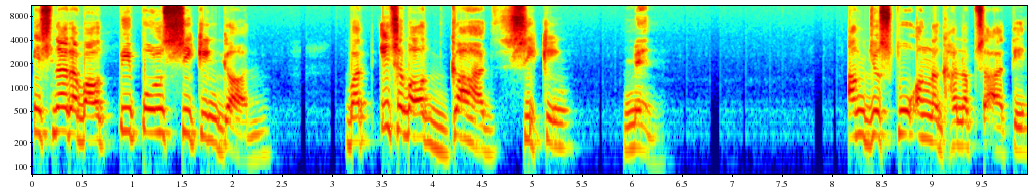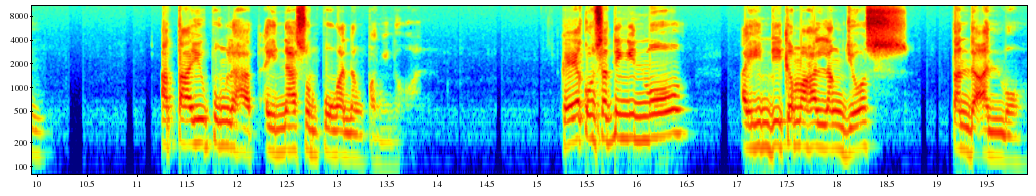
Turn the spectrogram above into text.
it's not about people seeking God, but it's about God seeking men. Ang Diyos po ang naghanap sa atin at tayo pong lahat ay nasumpungan ng Panginoon. Kaya kung sa tingin mo ay hindi ka mahal ng Diyos, tandaan mo,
